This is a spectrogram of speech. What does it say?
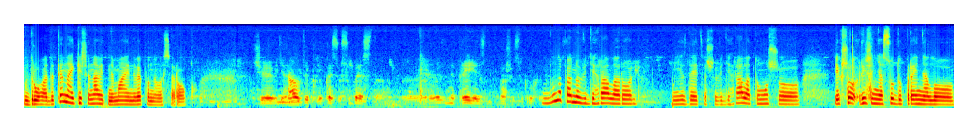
Друга дитина, якій ще навіть немає, не виповнилося року. Чи відіграла тут якась особиста е, роль, неприязнь вашої свекрухи? Ну, напевно, відіграла роль. Мені здається, що відіграла, тому що якщо рішення суду прийняло,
